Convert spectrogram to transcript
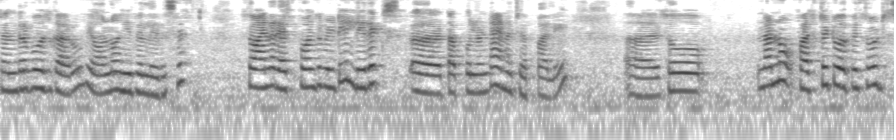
Chandrabose garu we all know he's a lyricist so ఆయన రెస్పాన్సిబిలిటీ లిరిక్స్ uh, తప్పులుంటే ఆయన చెప్పాలి. Uh, సో నన్ను ఫస్ట్ టూ ఎపిసోడ్స్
